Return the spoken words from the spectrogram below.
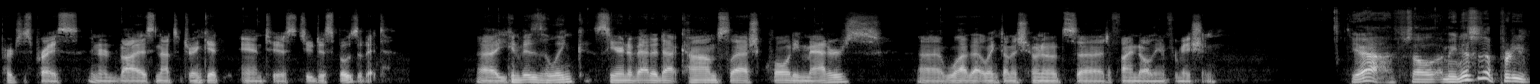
purchase price and are advised not to drink it and to, to dispose of it. Uh, you can visit the link, sierranevada.com slash quality matters. Uh, we'll have that linked on the show notes uh, to find all the information. Yeah. So, I mean, this is a pretty,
